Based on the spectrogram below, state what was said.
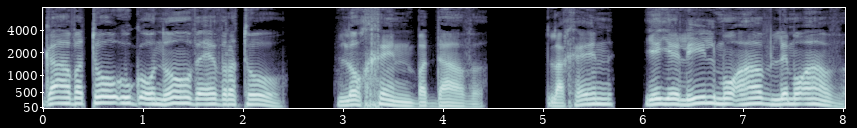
גאוותו וגאונו ועברתו, לא כן בדיו. לכן יליל מואב למואב,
